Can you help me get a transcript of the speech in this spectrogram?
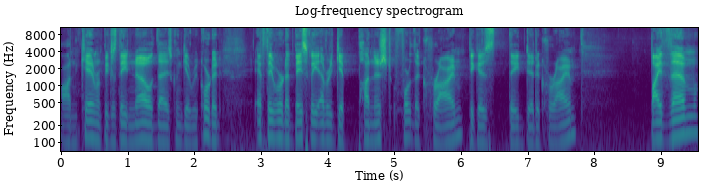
on camera because they know that it's going to get recorded. If they were to basically ever get punished for the crime because they did a crime, by them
